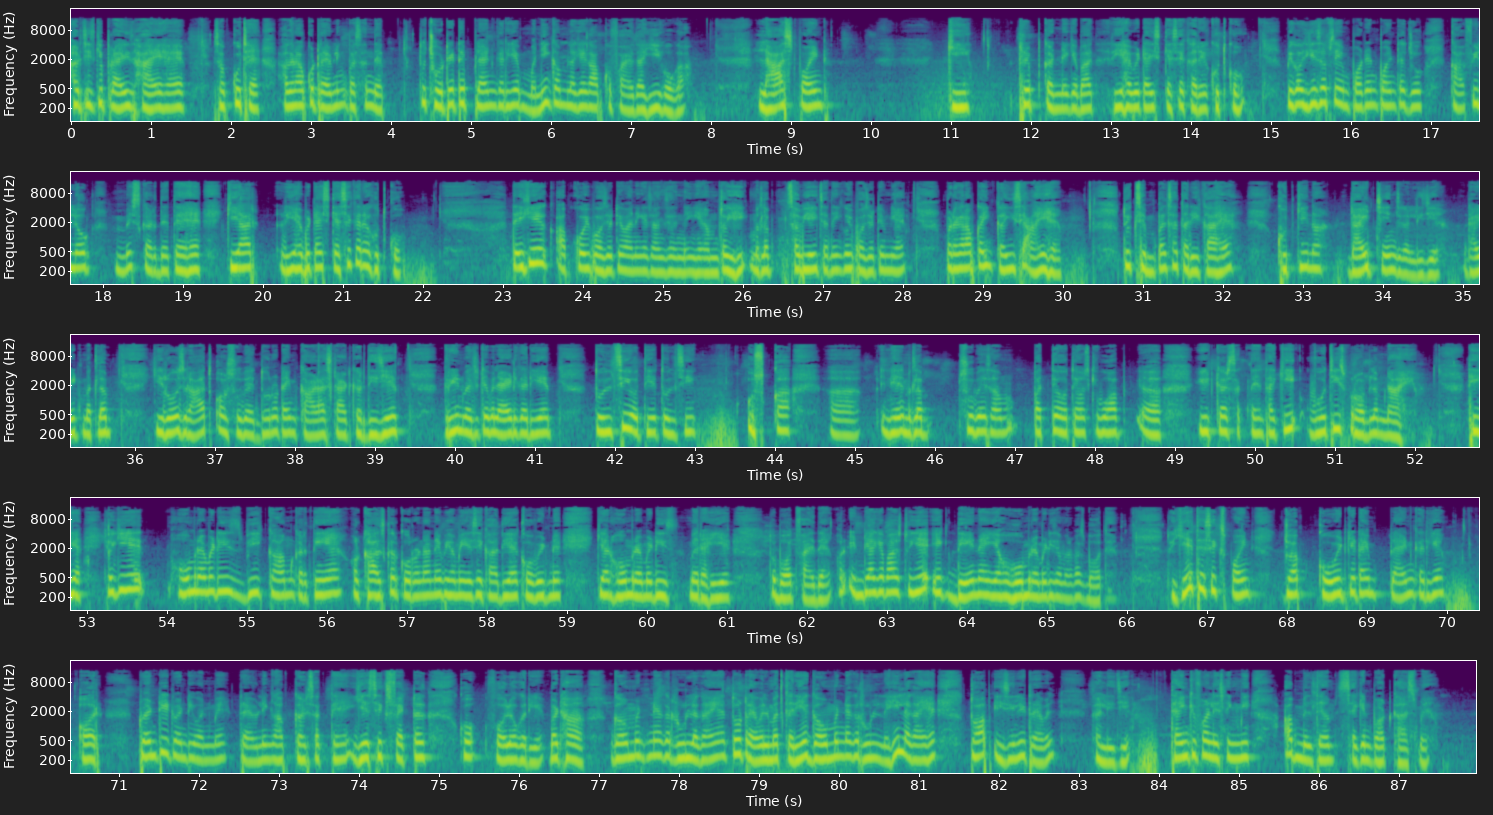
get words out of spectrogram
हर चीज़ की प्राइस हाई है, सब कुछ है। अगर आपको ट्रैवलिंग पसंद है तो छोटे ट्रिप प्लान करिए मनी कम लगेगा, आपको फ़ायदा ही होगा। लास्ट पॉइंट कि ट्रिप करने के बाद रिहेबिटाइज कैसे करें खुद को? बिकॉज़ ये सबसे इंपॉर्टेंट पॉइंट है जो काफ़ी लोग मिस कर देते हैं कि यार रिहेबिटाइज कैसे करें खुद को? देखिए आप कोई पॉजिटिव आने के चांसेस नहीं है। हम तो यही मतलब सब यही चाहते हैं कि कोई पॉजिटिव नहीं आए। बट अगर आप कहीं कहीं से आए हैं तो एक सिंपल सा तरीका है, खुद की ना डाइट चेंज कर लीजिए। डाइट मतलब कि रोज़ रात और सुबह दोनों टाइम काढ़ा स्टार्ट कर दीजिए। ग्रीन वेजिटेबल ऐड करिए। तुलसी होती है, तुलसी, उसका इन्हें मतलब सुबह शाम पत्ते होते हैं, उसके वो आप ईट कर सकते हैं ताकि वो चीज़ प्रॉब्लम ना आए। ठीक है? क्योंकि ये होम रेमेडीज़ भी काम करती हैं और ख़ासकर कोरोना ने भी हमें ये सिखा दिया है कोविड ने, कि यार होम रेमेडीज़ में रहिए तो बहुत फ़ायदे हैं। और इंडिया के पास तो ये एक देन है, यह होम रेमेडीज़ हमारे पास बहुत है। तो ये थे सिक्स पॉइंट जो आप कोविड के टाइम प्लान करिए और 2021 में ट्रैवलिंग आप कर सकते हैं। ये सिक्स फैक्टर को फॉलो करिए। बट हाँ गवर्नमेंट ने अगर रूल लगाए हैं तो ट्रैवल मत करिए। गवर्नमेंट ने अगर रूल नहीं लगाए हैं तो आप इजीली ट्रैवल कर लीजिए। Thank you for listening me अब मिलते हैं हम सेकेंड पॉडकास्ट में।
